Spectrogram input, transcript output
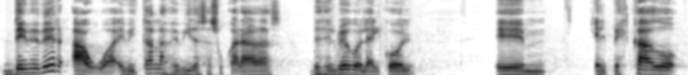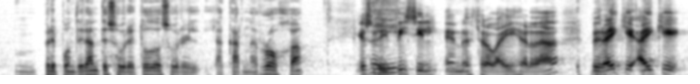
de beber agua, evitar las bebidas azucaradas, desde luego el alcohol, em, el pescado mm, preponderante sobre todo sobre la carne roja. Eso es difícil en nuestro país, ¿verdad? Pero hay que, hay que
